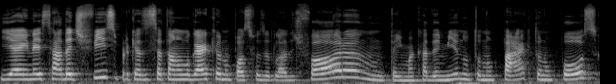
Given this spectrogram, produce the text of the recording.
E aí na estrada é difícil, porque às vezes você tá num lugar que eu não posso fazer do lado de fora, não tem uma academia, não tô no parque, tô no poço.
